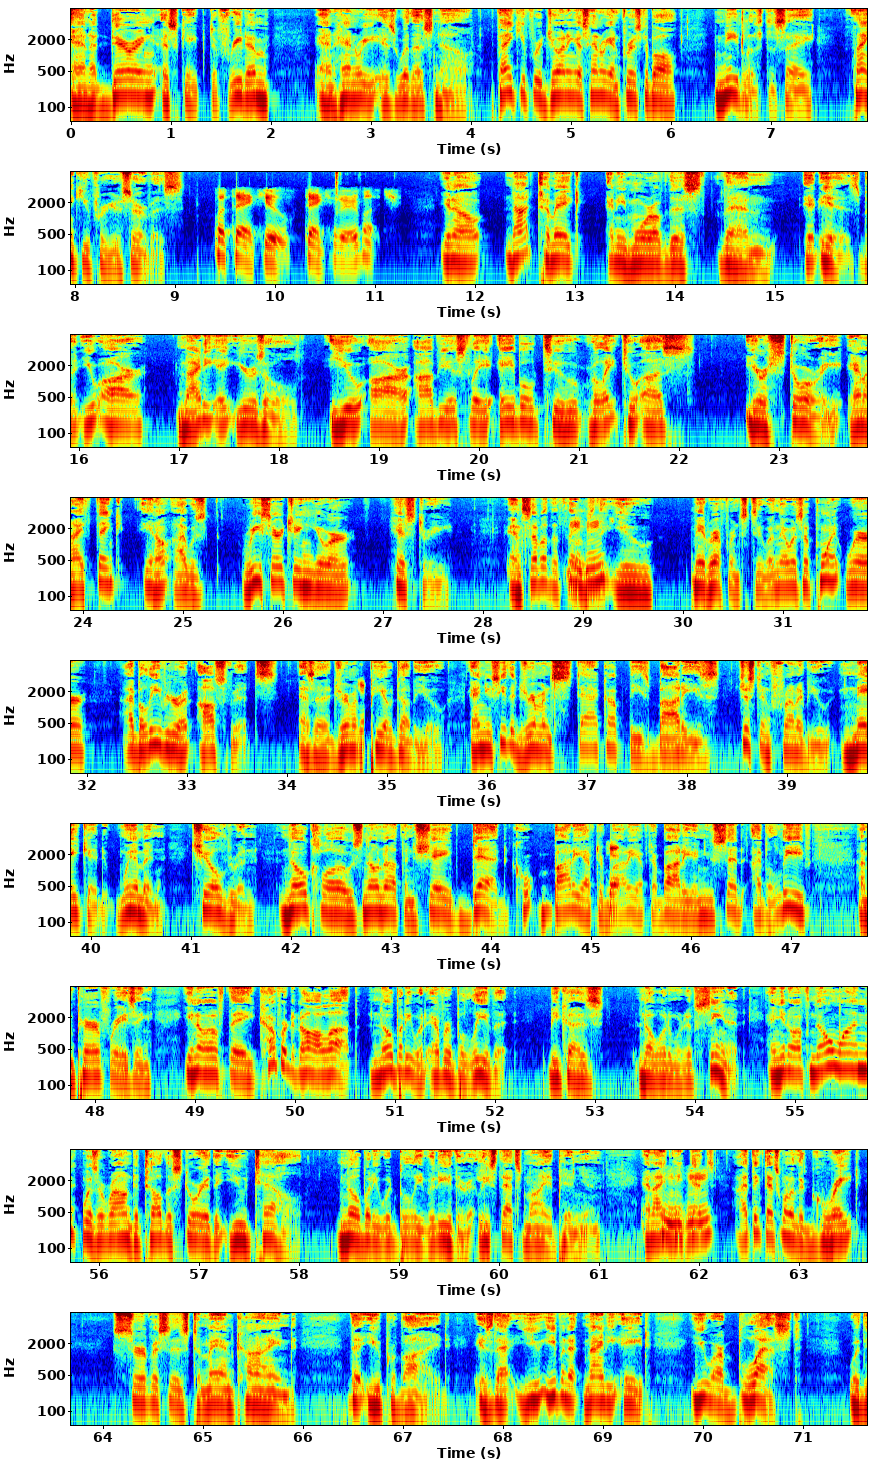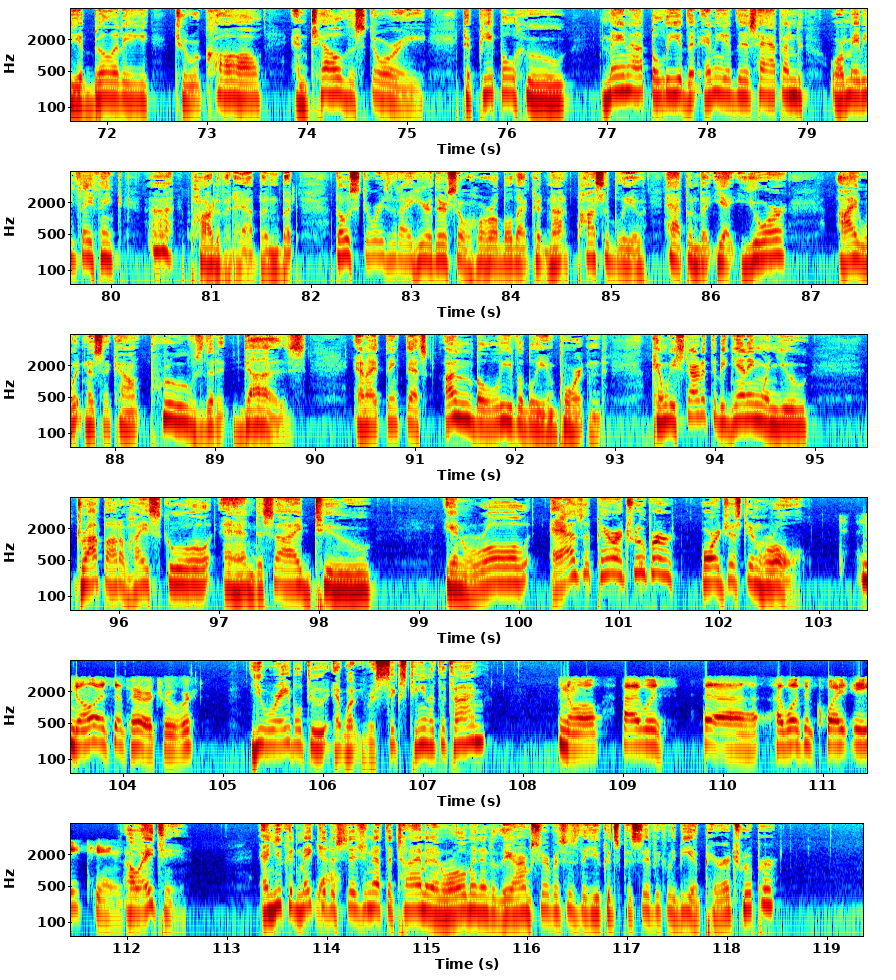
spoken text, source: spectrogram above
and a daring escape to freedom. And Henry is with us now. Thank you for joining us, Henry. And first of all, needless to say, thank you for your service. Well, thank you. Thank you very much. You know, not to make any more of this than it is, but you are 98 years old. You are obviously able to relate to us your story. And I think, you know, I was researching your history and some of the things mm-hmm. that you made reference to. And there was a point where I believe you're at Auschwitz as a German yeah. POW, and you see the Germans stack up these bodies just in front of you, naked, women, children, no clothes, no nothing, shaved, dead, body after yeah. body after body. And you said, I believe, I'm paraphrasing, you know, if they covered it all up, nobody would ever believe it because no one would have seen it. And you know, if no one was around to tell the story that you tell, nobody would believe it either. At least that's my opinion. And I mm-hmm. think that's I think that's one of the great services to mankind that you provide is that you even at 98 you are blessed with the ability to recall and tell the story to people who may not believe that any of this happened, or maybe they think ah, part of it happened. But those stories that I hear, they're so horrible that could not possibly have happened. But yet your eyewitness account proves that it does. And I think that's unbelievably important. Can we start at the beginning when you drop out of high school and decide to enroll as a paratrooper or just enroll? No, as a paratrooper. You were able to, at what, you were 16 at the time? No, I was, uh, I wasn't quite 18. Oh, 18. And you could make yeah. the decision at the time in enrollment into the armed services that you could specifically be a paratrooper?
